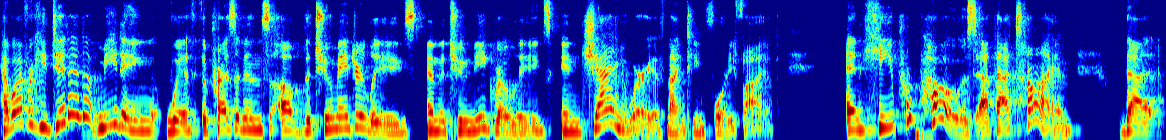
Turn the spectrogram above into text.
However, he did end up meeting with the presidents of the two major leagues and the two Negro leagues in January of 1945. And he proposed at that time that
